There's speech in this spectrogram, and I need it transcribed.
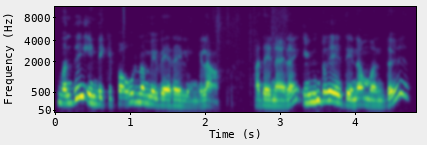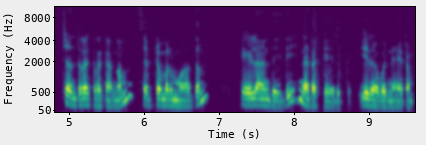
வந்து இன்னைக்கு பௌர்ணமி வேற இல்லைங்களா? அதனால் இன்றைய தினம் வந்து சந்திர கிரகணம் செப்டம்பர் மாதம் ஏழாம் தேதி நடக்க இருக்கு இரவு நேரம்.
